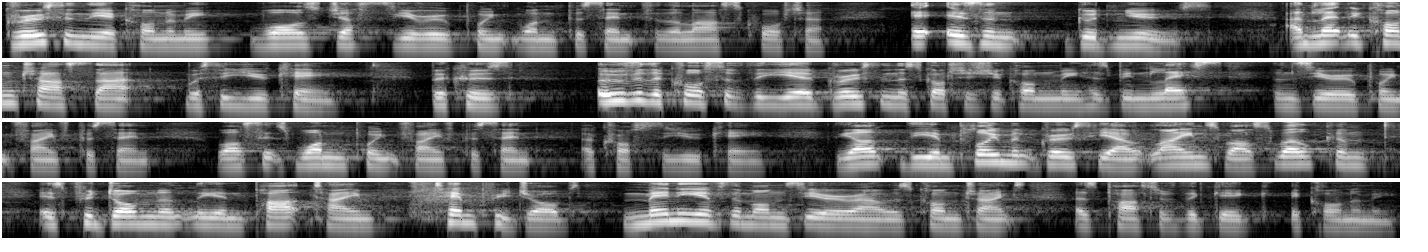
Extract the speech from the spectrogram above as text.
growth in the economy was just 0.1% for the last quarter. It isn't good news. And let me contrast that with the UK because over the course of the year, growth in the Scottish economy has been less than 0.5%, whilst it's 1.5% across the UK. The, the employment growth he outlines, whilst welcome, is predominantly in part-time temporary jobs, many of them on zero hours contracts as part of the gig economy.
